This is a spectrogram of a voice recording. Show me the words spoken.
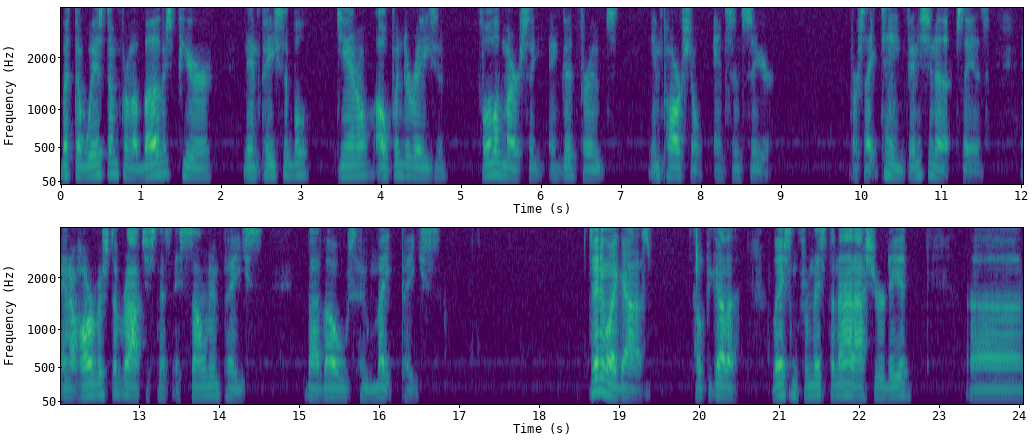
But the wisdom from above is pure, then peaceable, gentle, open to reason, full of mercy and good fruits, impartial and sincere. Verse 18, finishing up, says, And a harvest of righteousness is sown in peace by those who make peace. So anyway, guys, hope you got a lesson from this tonight. I sure did. Uh,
